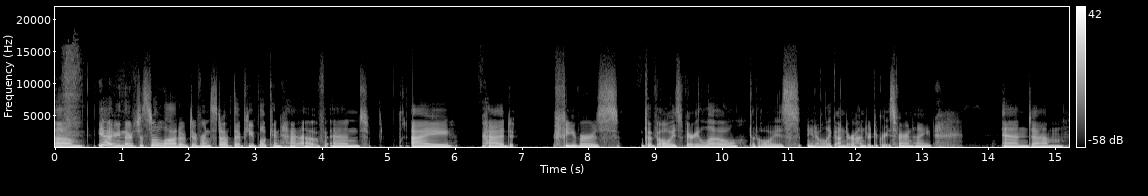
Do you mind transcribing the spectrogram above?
Um, yeah, I mean, there's just a lot of different stuff that people can have. And I had fevers, but always very low, but always, you know, like under 100 degrees Fahrenheit. And, um,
